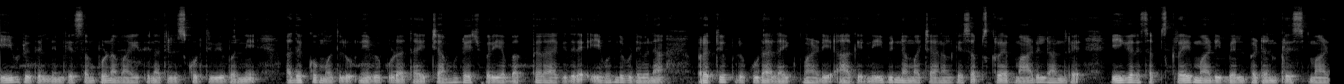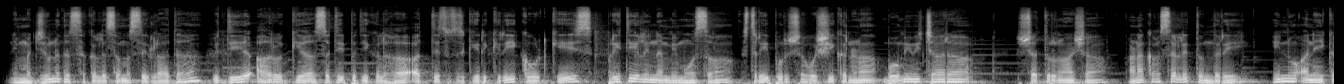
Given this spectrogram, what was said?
ಈ ವಿಡಿಯೋದಲ್ಲಿ ನಿಮಗೆ ಸಂಪೂರ್ಣ ಮಾಹಿತಿನ ತಿಳಿಸ್ಕೊಡ್ತೀವಿ. ಬನ್ನಿ, ಅದಕ್ಕೂ ಮೊದಲು ನೀವು ಕೂಡ ತಾಯಿ ಚಾಮುಂಡೇಶ್ವರಿಯ ಭಕ್ತರಾಗಿದ್ದರೆ ಈ ಒಂದು ವಿಡಿಯೋನ ಪ್ರತಿಯೊಬ್ಬರು ಕೂಡ ಲೈಕ್ ಮಾಡಿ, ಹಾಗೆ ನೀವಿನ ನಮ್ಮ ಚಾನಲ್ಗೆ ಸಬ್ಸ್ಕ್ರೈಬ್ ಮಾಡಿಲ್ಲ ಅಂದರೆ ಈಗಲೇ ಸಬ್ಸ್ಕ್ರೈಬ್ ಮಾಡಿ, ಬೆಲ್ ಬಟನ್ ಪ್ರೆಸ್ ಮಾಡಿ. ನಿಮ್ಮ ಜೀವನದ ಸಕಲ ಸಮಸ್ಯೆಗಳಾದ ವಿದ್ಯೆ, ಆರೋಗ್ಯ ಸತಿಪತಿ ಕಲಹ ಅತ್ತೆ, ಸೊಸೆ, ಕಿರಿಕಿರಿ, ಕೋರ್ಟ್ ಕೇಸ್, ಪ್ರೀತಿಯಲ್ಲಿ ನಂಬಿ ಮೋಸ, ಸ್ತ್ರೀ ಪುರುಷ ವಶೀಕರಣ, ಭೂಮಿ ವಿಚಾರ, ಶತ್ರುನಾಶ, ಹಣಕಾಸಲ್ಲಿ ತೊಂದರೆ, ಇನ್ನು ಅನೇಕ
